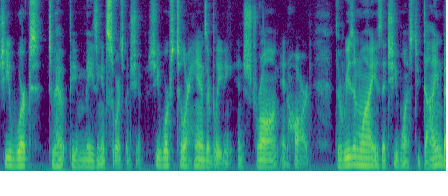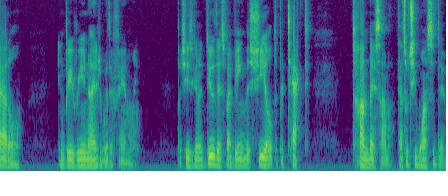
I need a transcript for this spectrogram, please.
She works to have, be amazing at swordsmanship. She works till her hands are bleeding and strong and hard. The reason why is that she wants to die in battle and be reunited with her family. But she's going to do this by being the shield to protect Tanbe sama. That's what she wants to do.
